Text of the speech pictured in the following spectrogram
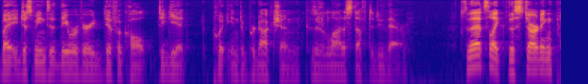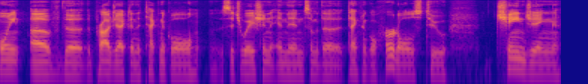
but it just means that they were very difficult to get put into production because there's a lot of stuff to do there. So that's like the starting point of the the project and the technical situation, and then some of the technical hurdles to changing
